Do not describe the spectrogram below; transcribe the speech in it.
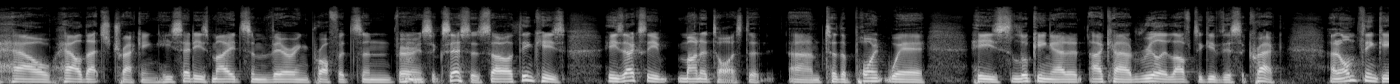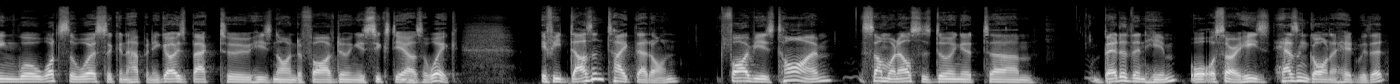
how how that's tracking. He said he's made some varying profits and varying successes. So I think he's he's actually monetized it um, to the point where he's looking at it. Okay, I'd really love to give this a crack. And I'm thinking, well, what's the worst that can happen? He goes back to his nine to five, doing his sixty hours a week. If he doesn't take that on, five years time, someone else is doing it. Um, better than him, or, or sorry, he's hasn't gone ahead with it.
